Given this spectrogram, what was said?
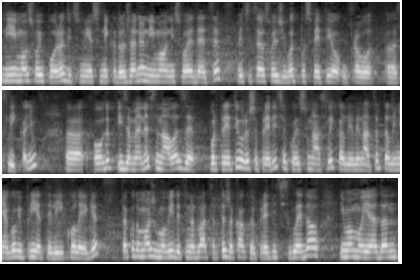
Nije imao svoju porodicu, nije se nikada oženio, nije imao ni svoje dece, već je ceo svoj život posvetio upravo uh, slikanju. Uh, ovde iza mene se nalaze portreti Uroša Predića koje su naslikali ili nacrtali njegovi prijatelji i kolege, tako da možemo videti na dva crteža kako je Predić izgledao. Imamo jedan uh,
